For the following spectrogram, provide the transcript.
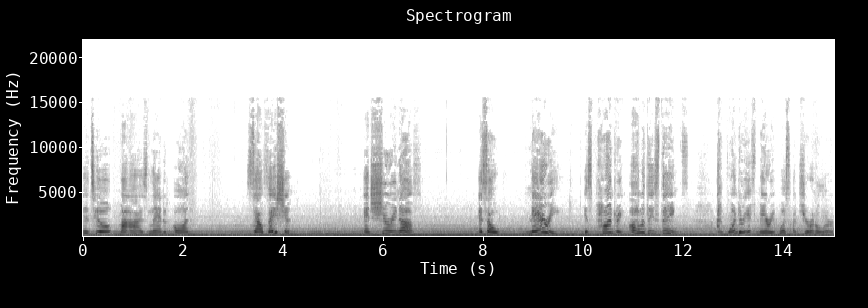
until my eyes landed on salvation and sure enough, and so Mary is pondering all of these things. I wonder if Mary was a journaler.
